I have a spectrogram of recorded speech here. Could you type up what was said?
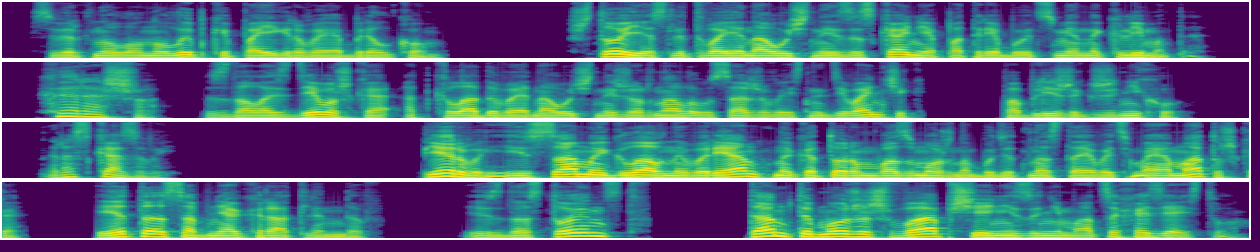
— сверкнул он улыбкой, поигрывая брелком. «Что, если твои научные изыскания потребуют смены климата?» «Хорошо», — сдалась девушка, откладывая научный журнал и усаживаясь на диванчик поближе к жениху. «Рассказывай». Первый и самый главный вариант, на котором, возможно, будет настаивать моя матушка, это особняк Ратлендов. Из достоинств там ты можешь вообще не заниматься хозяйством.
